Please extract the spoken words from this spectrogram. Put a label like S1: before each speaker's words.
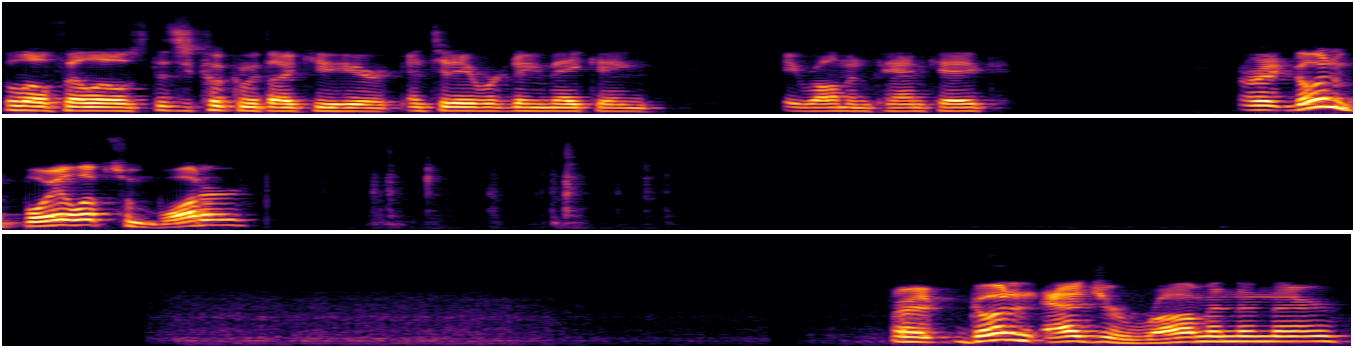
S1: Hello fellows, this is Cooking with IQ here, and today we're going to be making a ramen pancake. Alright, go ahead and boil up some water. Alright, go ahead and add your ramen in there.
